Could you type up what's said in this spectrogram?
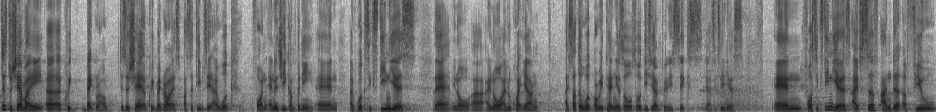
just to share my uh, a quick background, just to share a quick background, as Pastor Tim said, I work for an energy company and I've worked 16 years there. You know, uh, I know I look quite young. I started work probably 10 years old, so this year I'm 26. Yeah, 16 years. And for 16 years, I've served under a few,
